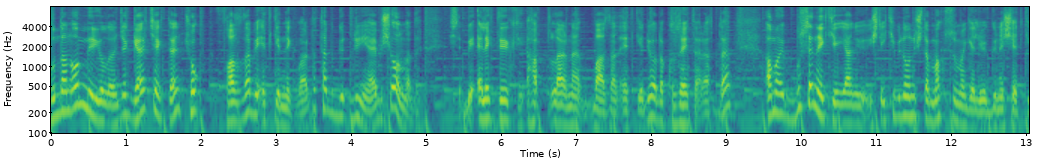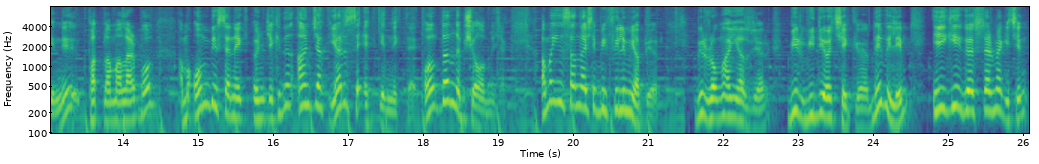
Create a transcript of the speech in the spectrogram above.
Bundan 11 yıl önce gerçekten çok fazla bir etkinlik vardı. Tabii dünyaya bir şey olmadı. İşte bir elektrik hatlarına bazen etki ediyor. O da kuzey tarafta. Ama bu seneki yani işte 2013'te maksimuma geliyor güneş etkinliği. Patlamalar bol. Ama 11 sene öncekinin ancak yarısı etkinlikte. Oradan da bir şey olmayacak. Ama insanlar işte bir film yapıyor. Bir roman yazıyor. Bir video çekiyor. Ne bileyim ilgi göstermek için,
